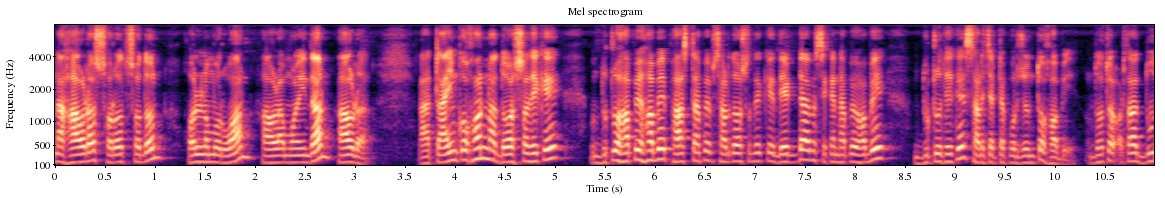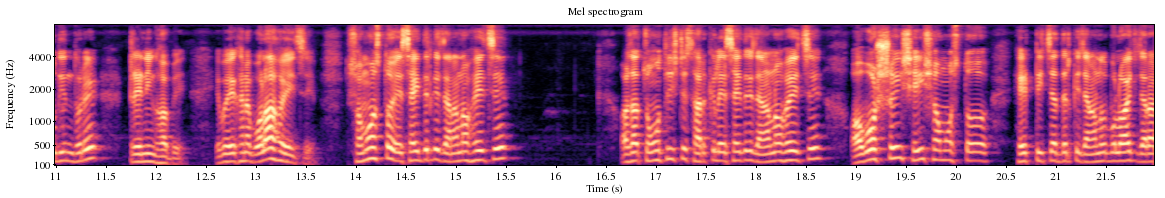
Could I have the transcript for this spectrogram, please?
না Howrah Sarat Sadan, hall number one, Howrah Maidan, Howrah. আর টাইম কখন? না, দশটা থেকে দুটো হাফে হবে ফার্স্ট হাফে সাড়ে দশটা থেকে দেড়টা এবং সেকেন্ড হাফে হবে দুটো থেকে সাড়ে চারটা পর্যন্ত হবে। অর্থাৎ- দুদিন ধরে ট্রেনিং হবে। এবং এখানে বলা হয়েছে, সমস্ত এসআইদেরকে জানানো হয়েছে অর্থাৎ চৌত্রিশটি সার্কেল এসআই থেকে জানানো হয়েছে। অবশ্যই সেই সমস্ত হেড টিচারদেরকে জানানো বলা হয়েছে, যারা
